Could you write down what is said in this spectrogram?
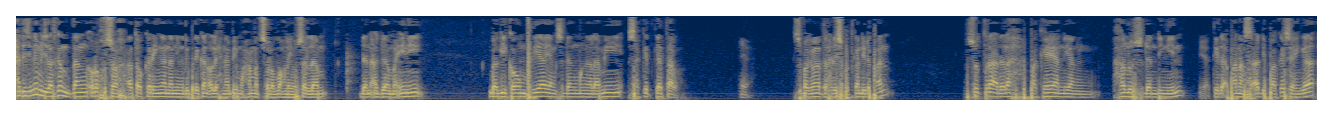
Hadis ini menjelaskan tentang rukhsah atau keringanan yang diberikan oleh Nabi Muhammad SAW dan agama ini bagi kaum pria yang sedang mengalami sakit gatal. Ya. Sebagaimana telah disebutkan di depan, sutra adalah pakaian yang halus dan dingin, ya, tidak panas saat dipakai sehingga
